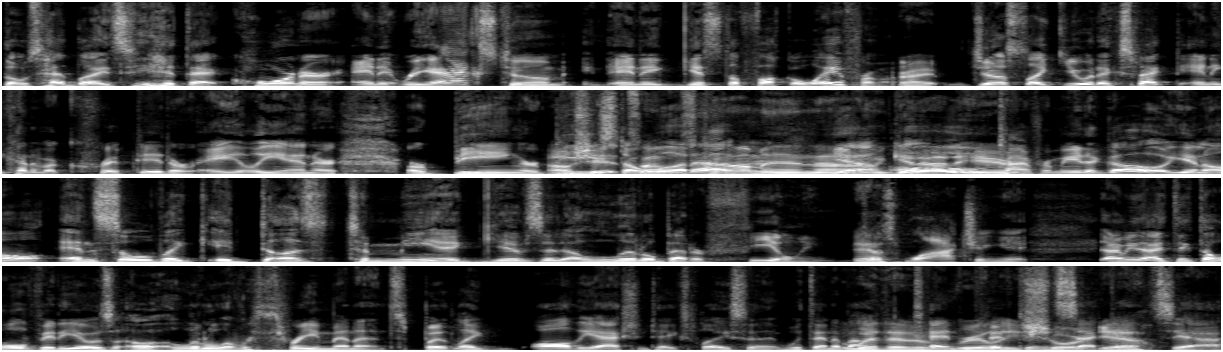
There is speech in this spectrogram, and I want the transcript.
those headlights hit that corner and it reacts to him and it gets the fuck away from him. Right. Just like you would expect any kind of a cryptid or alien or, or being or Oh, beast shit, or whatever. coming, uh, yeah. get oh, time for me to go, you know? And so like it does to me, it gives it a little better feeling Yeah. just watching it. I mean, I think the whole video is a, little over three minutes, but like all the action takes place within about Within 10, really 15 short, yeah. seconds. Yeah.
